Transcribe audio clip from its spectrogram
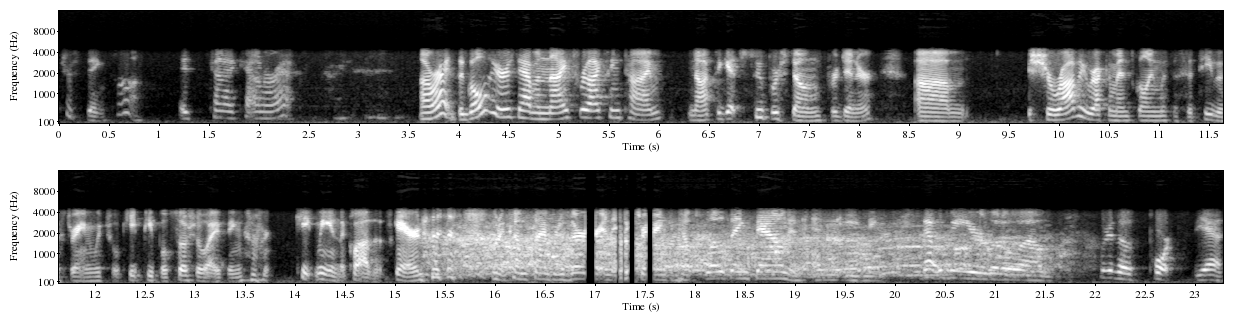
Interesting, huh? it kind of counteracts. All right. The goal here is to have a nice, relaxing time, not to get super stoned for dinner. Um, Shiravi recommends going with a sativa strain, which will keep people socializing, keep me in the closet scared. when it comes time for dessert, and the strain can help slow things down and end the evening. That would be your little, um, what are those ports? Yes,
